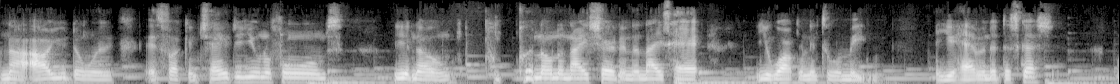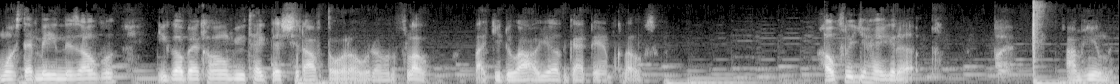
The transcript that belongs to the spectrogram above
Nah, all you're doing is fucking changing uniforms, you know, p- putting on a nice shirt and a nice hat. You're walking into a meeting and you're having a discussion. Once that meeting is over, you go back home, you take that shit off, throw it over there on the floor, like you do all your other goddamn clothes. Hopefully you hang it up, but I'm human.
